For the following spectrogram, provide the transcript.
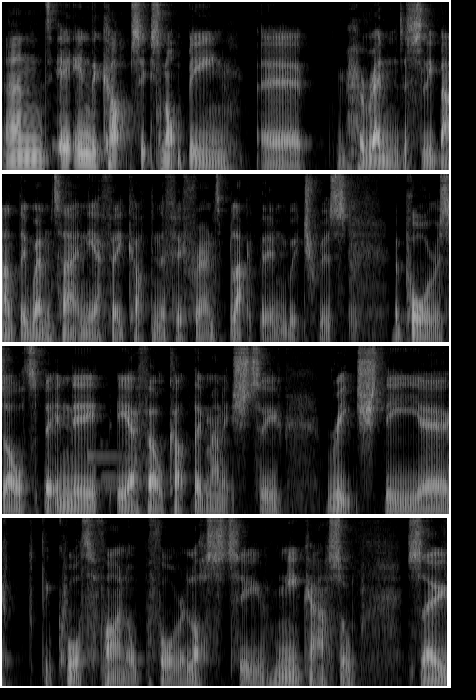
And in the Cups, it's not been uh, horrendously bad. They went out in the FA Cup in the fifth round to Blackburn, which was a poor result. But in the EFL Cup, they managed to reach the, uh, the quarter final before a loss to Newcastle. So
